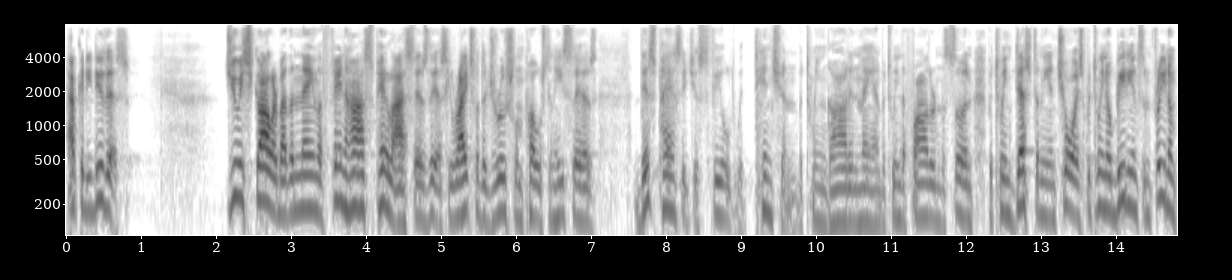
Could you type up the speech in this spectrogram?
How could he do this? Jewish scholar by the name of Phinehas Peli says this. He writes for the Jerusalem Post, and he says, this passage is filled with tension between God and man, between the Father and the Son, between destiny and choice, between obedience and freedom,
